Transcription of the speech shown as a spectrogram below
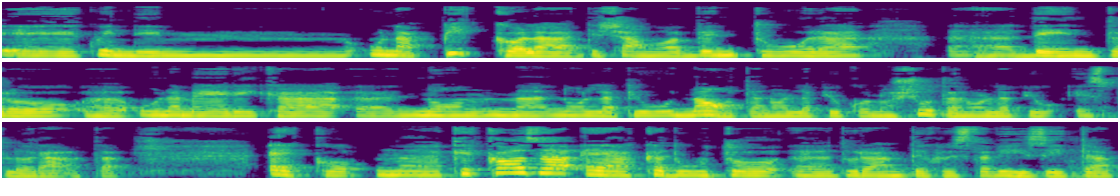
E quindi mh, una piccola diciamo avventura eh, dentro eh, un'America eh, non, non, la più nota, non la più conosciuta, non la più esplorata. Ecco, mh, che cosa è accaduto eh, durante questa visita?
